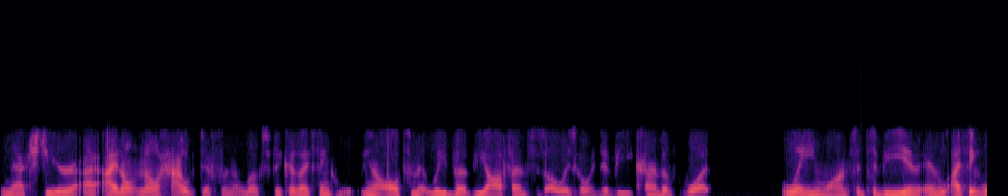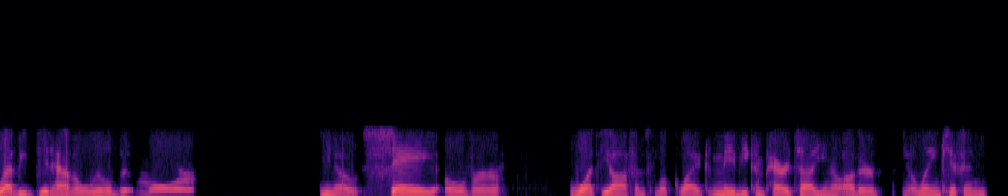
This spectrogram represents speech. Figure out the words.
next year, I, I don't know how different it looks because I think you know ultimately the the offense is always going to be kind of what Lane wants it to be, and, and I think Lebby did have a little bit more, you know, say over what the offense looked like, maybe compared to you know other you know Lane Kiffin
